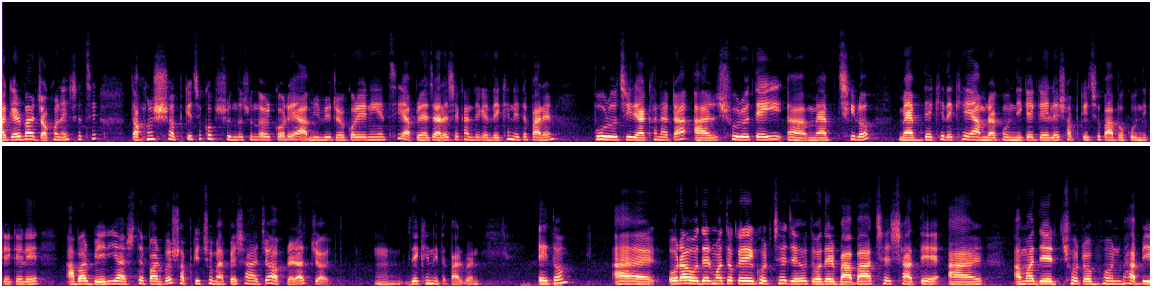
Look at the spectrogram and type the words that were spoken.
আগের বার যখন এসেছি, তখন সব কিছু খুব সুন্দর সুন্দর করে আমি ভিডিও করে নিয়েছি। আপনারা যারা সেখান থেকে দেখে নিতে পারেন। পুরো চিড়িয়াখানাটা। আর শুরুতেই ম্যাপ ছিল। ম্যাপ দেখে দেখে আমরা কোন দিকে গেলে সব কিছু পাবো, কোন দিকে গেলে আবার বেরিয়ে আসতে পারব সব কিছু ম্যাপের সাহায্য আপনারা দেখে নিতে পারবেন। এই তো। আর ওরা ওদের মতো করে ঘুরছে, যেহেতু ওদের বাবা আছে সাথে, আর আমাদের ছোট বোন ভাবি,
